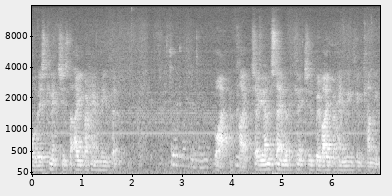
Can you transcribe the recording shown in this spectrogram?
or there's connections to Abraham Lincoln. George Washington. Right, okay. So you understand that the connections with Abraham Lincoln coming,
